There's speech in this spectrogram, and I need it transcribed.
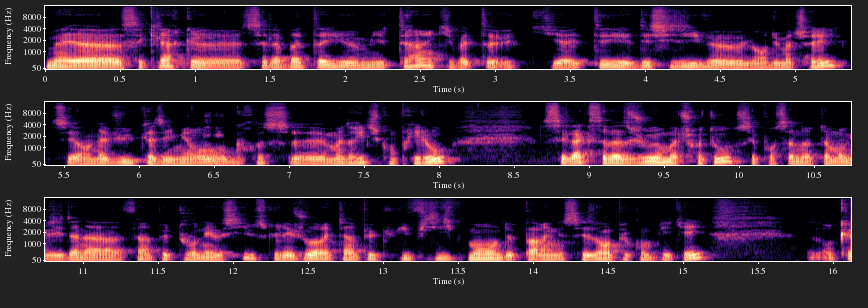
mais euh, c'est clair que c'est la bataille au milieu de terrain qui va être, qui a été décisive euh, lors du match aller. On a vu Casemiro, Kroos, euh, Modric compris l'eau. C'est là que ça va se jouer au match retour. C'est pour ça notamment que Zidane a fait un peu tourner aussi, parce que les joueurs étaient un peu cuits physiquement de par une saison un peu compliquée. Donc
